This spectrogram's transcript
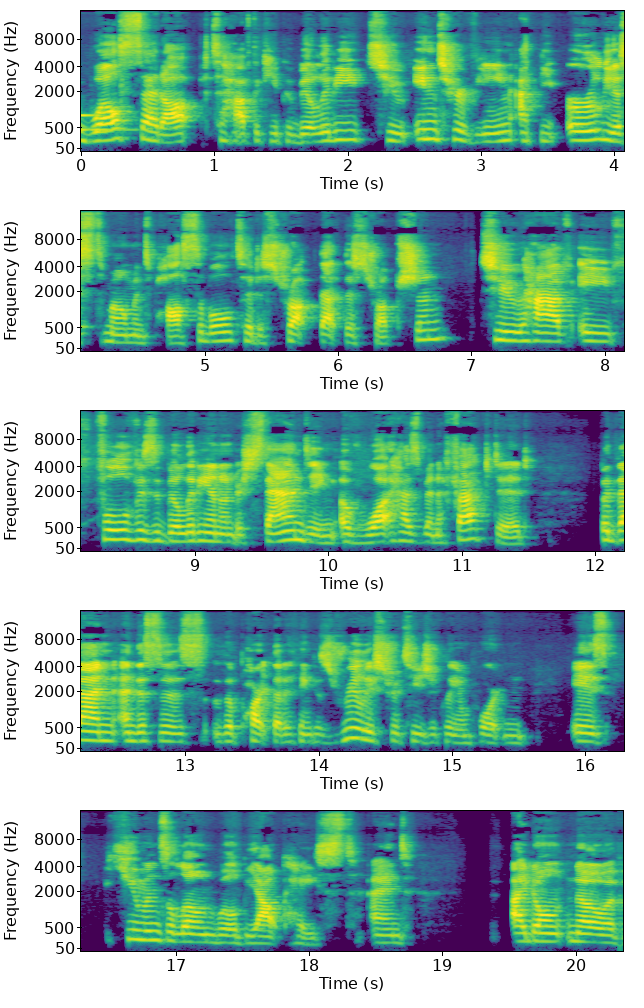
well set up to have the capability to intervene at the earliest moment possible to disrupt that disruption, to have a full visibility and understanding of what has been affected. But then, and this is the part that I think is really strategically important, is humans alone will be outpaced. And I don't know of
